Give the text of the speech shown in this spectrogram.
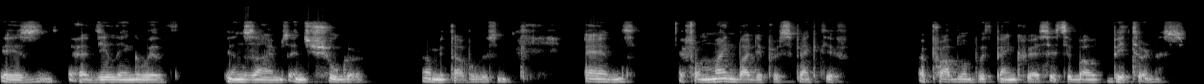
is uh, dealing with enzymes and sugar uh, metabolism. And from mind body perspective, a problem with pancreas is about bitterness.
